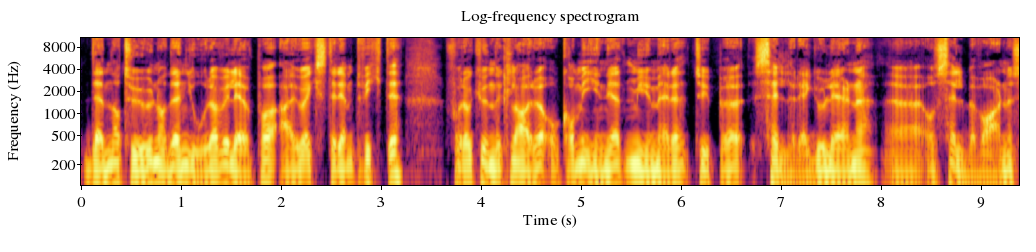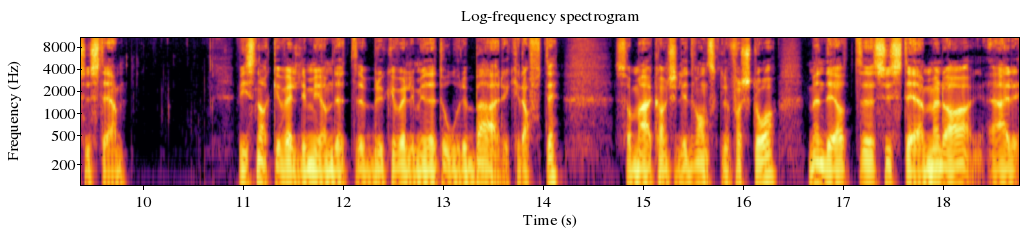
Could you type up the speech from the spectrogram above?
den naturen og den jorda vi lever på, er jo ekstremt viktig for å kunne klare å komme inn i et mye mer type selvregulerende eh, og selvbevarende system. Vi snakker veldig mye om dette, bruker veldig mye dette ordet bærekraftig, som er kanskje litt vanskelig å forstå, men det at systemer da er,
